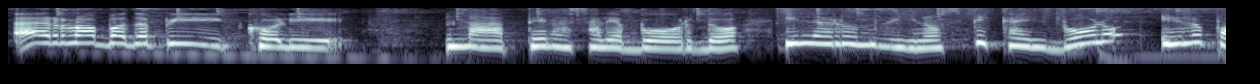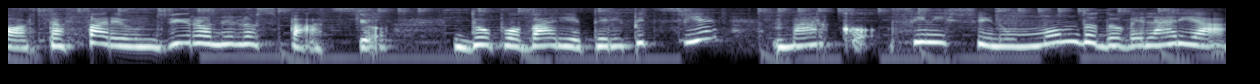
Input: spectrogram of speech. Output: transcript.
È roba da piccoli. Ma appena sale a bordo, il ronzino spicca il volo e lo porta a fare un giro nello spazio. Dopo varie peripezie, Marco finisce in un mondo dove l'aria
